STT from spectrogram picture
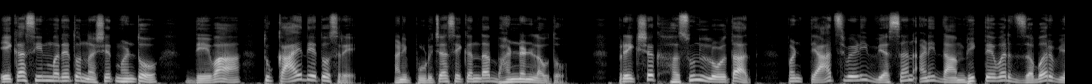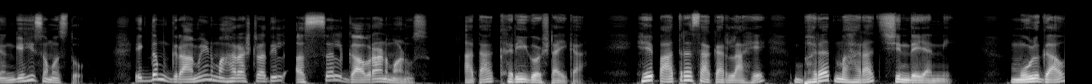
एका सीनमध्ये तो नशेत म्हणतो देवा तू काय देतोस रे? आणि पुढच्या सेकंदात भांडण लावतो. प्रेक्षक हसून लोळतात पण त्याचवेळी व्यसन आणि दांभिकतेवर जबर व्यंग्यही समजतो. एकदम ग्रामीण महाराष्ट्रातील अस्सल गावराण माणूस. आता खरी गोष्ट ऐका. हे पात्र साकारलं आहे भरत महाराज शिंदे यांनी. मूळ गाव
